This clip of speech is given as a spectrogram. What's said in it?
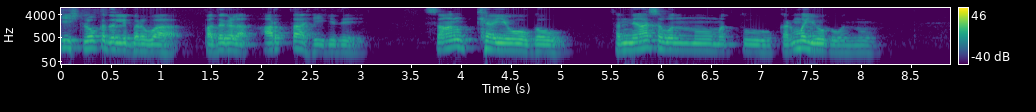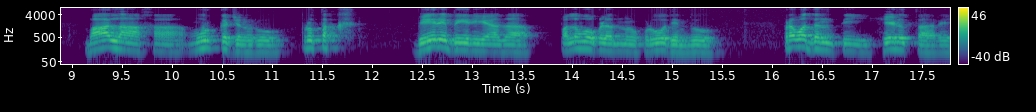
ಈ ಶ್ಲೋಕದಲ್ಲಿ ಬರುವ ಪದಗಳ ಅರ್ಥ ಹೀಗಿದೆ. ಸಾಂಖ್ಯಯೋಗವು ಸನ್ಯಾಸವನ್ನು ಮತ್ತು ಕರ್ಮಯೋಗವನ್ನು ಬಾಲಾಹ ಮೂರ್ಖ ಜನರು ಪೃಥಕ್ ಬೇರೆ ಬೇರೆಯಾದ ಫಲವುಗಳನ್ನು ಕೊಡುವುದೆಂದು ಪ್ರವದಂತಿ ಹೇಳುತ್ತಾರೆ.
